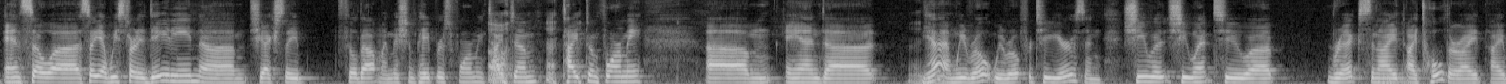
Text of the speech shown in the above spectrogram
And so, uh, so yeah, we started dating. Um, she actually filled out my mission papers for me, typed Oh. them, typed them for me, um, and uh, yeah, and we wrote. We wrote for two years, and she was she went to uh, Ricks, and Okay. I, I told her I, I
